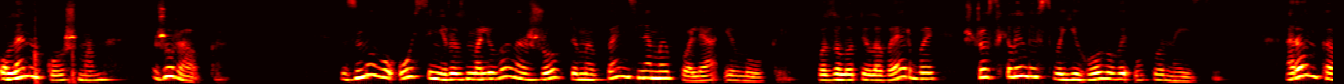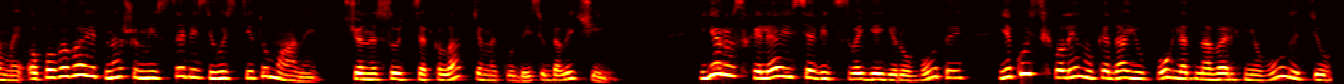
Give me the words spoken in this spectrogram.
Олена Кошман, Журавка. Знову осінь розмалювала жовтими пензлями поля і луки, позолотила верби, що схилили свої голови у понизі. Ранками оповивають нашу місцевість густі тумани, що несуться клаптями кудись у далечінь. Я розхиляюся від своєї роботи, якусь хвилину кидаю погляд на верхню вулицю,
